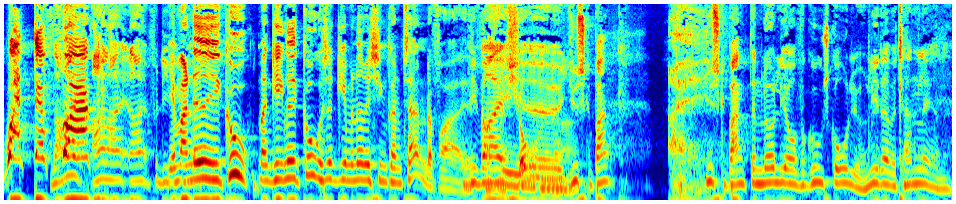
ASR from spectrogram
What the fuck? nej, nej, nej, fordi Jeg var nede i GU. Man gik ned i GU, så gik man ned med sine kontanter fra vi var i øh, og- Jyske Bank. Jyske Bank, den lå lige over for Gue skole jo, lige der ved tandlægerne.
